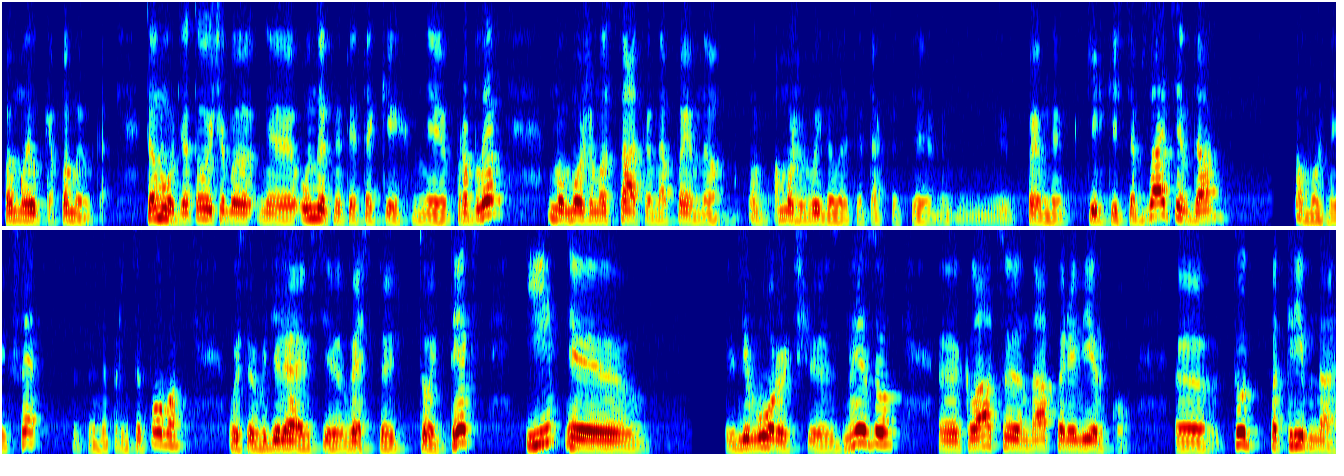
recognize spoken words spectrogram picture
помилка. помилка. Тому для того, щоб е, уникнути таких е, проблем, ми можемо стати напевно, ну, а може видалити так певну кількість абзаців, да? Ну, можна і все, це не принципово. Ось я виділяю всі, весь той, той текст і е, ліворуч е, знизу е, клацаю на перевірку. Е, Тут потрібно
